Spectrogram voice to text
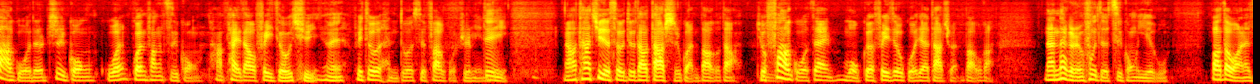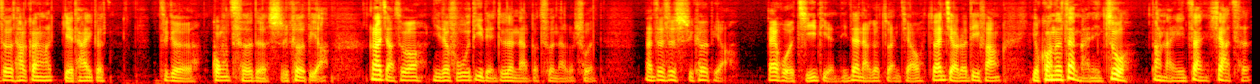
法国的志工，官官方志工，他派到非洲去，因为非洲很多是法国殖民地。然后他去的时候就到大使馆报道，就法国在某个非洲国家大使馆报告。那那个人负责志工业务，报道完了之后，他刚刚给他一个这个公车的时刻表，跟他讲说，你的服务地点就在哪个村哪个村。那这是时刻表，待会儿几点你在哪个转角转角的地方有公车站牌，你坐到哪一站下车，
